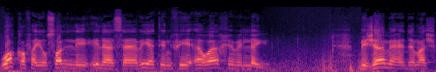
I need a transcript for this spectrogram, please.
وقف يصلي إلى سارية في أواخر الليل بجامع دمشق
